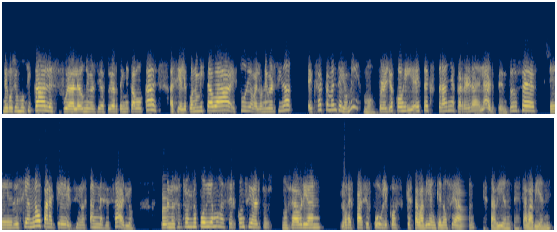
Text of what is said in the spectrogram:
negocios musicales, fue a la universidad a estudiar técnica vocal, así el economista va, estudia, va a la universidad, exactamente lo mismo, pero yo escogí esta extraña carrera del arte, entonces eh, decían, no, ¿para qué? Si no es tan necesario, pero nosotros no podíamos hacer conciertos, no se abrían los espacios públicos, que estaba bien que no se hagan, está bien, estaba bien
